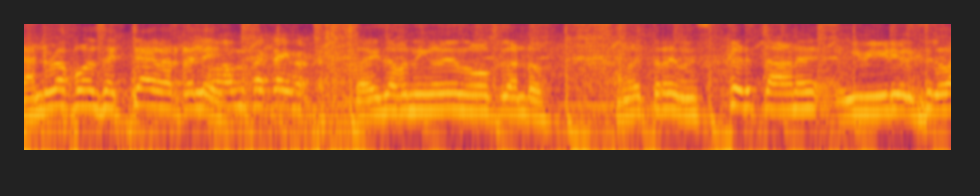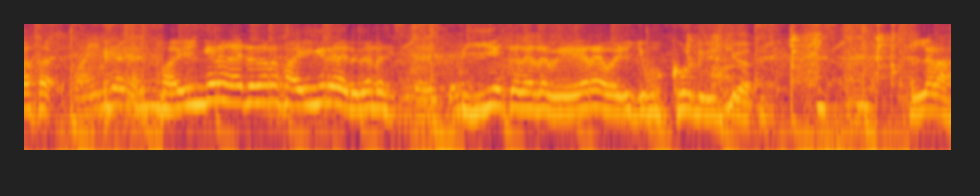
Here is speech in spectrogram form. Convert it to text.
രണ്ടുകൂടെ അപ്പോൾ സെറ്റായി വരട്ടെ അല്ലേ? സെറ്റായി വരട്ടെ. ഗൈസ് അപ്പോൾ നിങ്ങൾ നോക്ക് കണ്ടോ? ഞങ്ങൾ ഇത്ര റിസ്ക് എടുത്താണ് ഈ വീഡിയോ എടുക്കുന്നത് ഭയങ്കരമായിട്ട്. കാര്യം പറഞ്ഞാൽ ഭയങ്കര കാര്യം ഇതാണ്ട് തീയൊക്കെ തന്നെ വേറെ വഴിക്ക് പൊക്കോണ്ടിരിക്കുക അല്ലടാ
